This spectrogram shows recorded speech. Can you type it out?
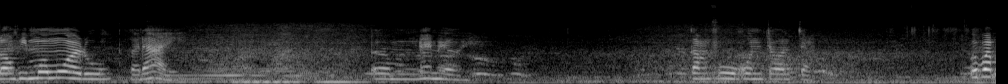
ลองพิมพ์มั่วๆดูเผื่อได้ เอิมได้ไหมเอ่ย กังฟูคนจรจัดปุ๊บปั๊บ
